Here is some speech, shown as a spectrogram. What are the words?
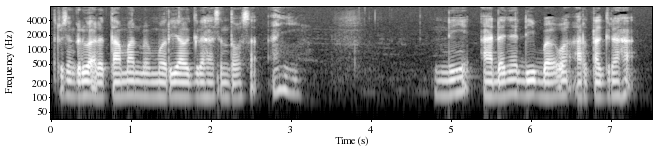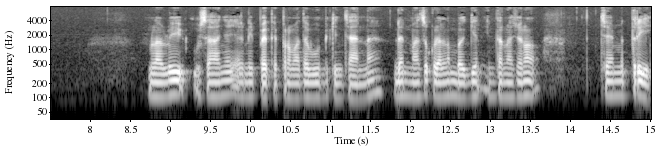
Terus yang kedua ada Taman Memorial Graha Sentosa. Anjing. Ini adanya di bawah Arta Graha melalui usahanya yakni PT Permata Bumi Kencana dan masuk ke dalam bagian internasional Cemetery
